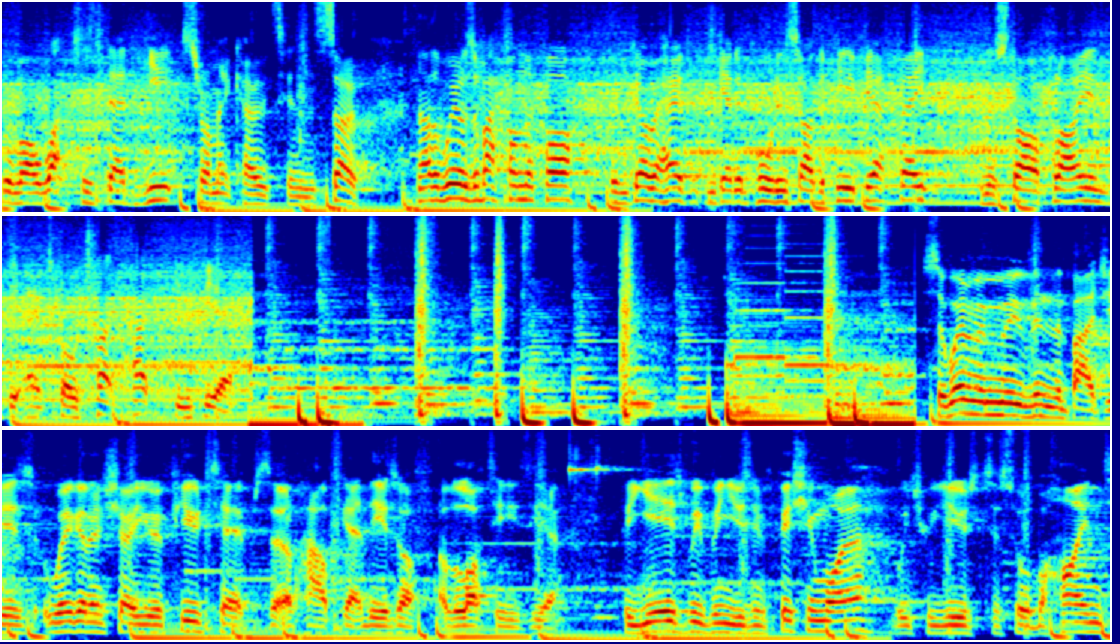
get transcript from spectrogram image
with our Wax is Dead Heat ceramic coatings. So now the wheels are back on the car, we can go ahead and get it pulled inside the PPF bay and start applying the XPEL Track Pack PPF. So when removing the badges, we're going to show you a few tips that will help get these off a lot easier. For years we've been using fishing wire, which we use to saw behind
